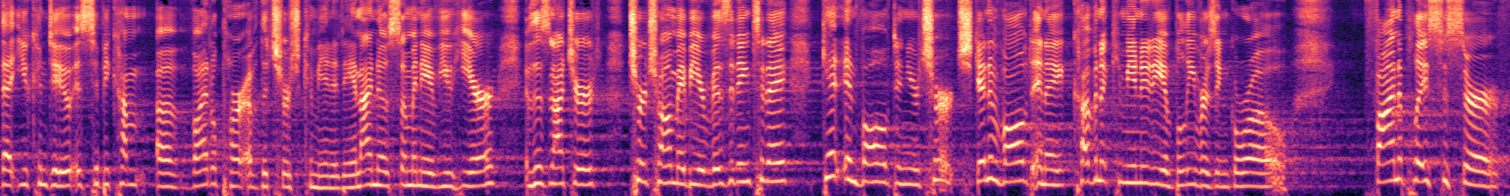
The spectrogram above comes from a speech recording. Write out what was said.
that you can do is to become a vital part of the church community. And I know so many of you here, if this is not your church home, maybe you're visiting today, get involved in your church. Get involved in a covenant community of believers and grow. Find a place to serve.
